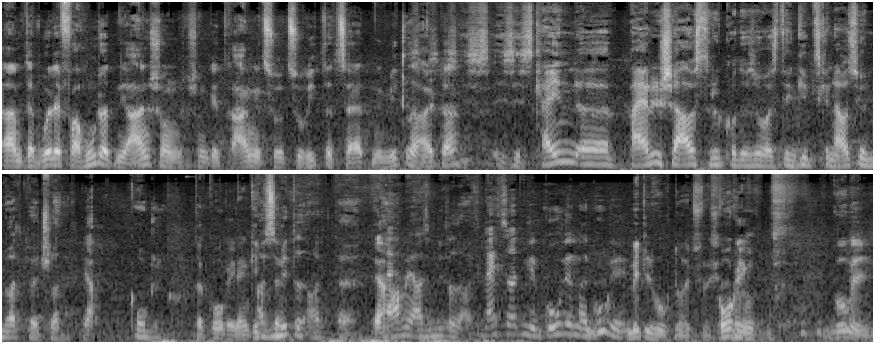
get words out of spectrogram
ähm, der wurde vor hunderten Jahren schon, schon getragen, zu, zu Ritterzeiten im Mittelalter. Es ist, es ist kein äh, bayerischer Ausdruck oder sowas, den gibt es genauso in Norddeutschland. Ja. Kogel. Der Gogel, den gibt es. Aus dem Mittelalter. Ja. Name aus dem Mittelalter. Vielleicht sollten wir Gogel mal googeln. Mittelhochdeutsch wahrscheinlich. Gogeln. Gogeln.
